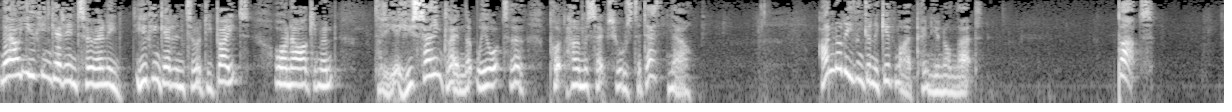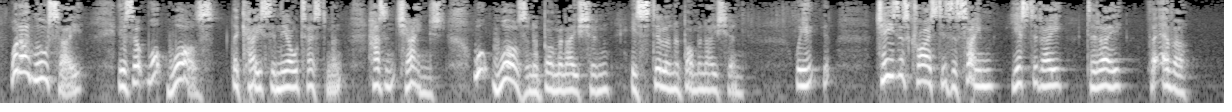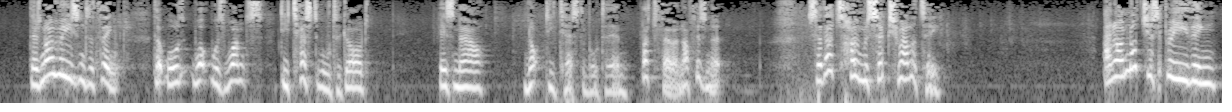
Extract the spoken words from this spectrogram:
Now you can get into any, you can get into a debate or an argument. Are you saying, Glenn, that we ought to put homosexuals to death now? I'm not even going to give my opinion on that. But what I will say is that what was the case in the Old Testament hasn't changed. What was an abomination is still an abomination. We, Jesus Christ is the same yesterday, today, forever. There's no reason to think that what was once detestable to God is now not detestable to him. That's fair enough, isn't it? So that's homosexuality. And I'm not just breathing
